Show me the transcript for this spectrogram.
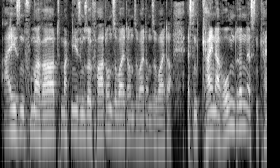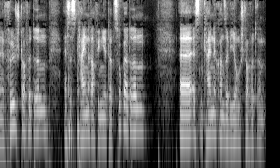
Eisenfumarat, Magnesiumsulfat und so weiter und so weiter und so weiter. Es sind keine Aromen drin, es sind keine Füllstoffe drin, es ist kein raffinierter Zucker drin, äh, es sind keine Konservierungsstoffe drin.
